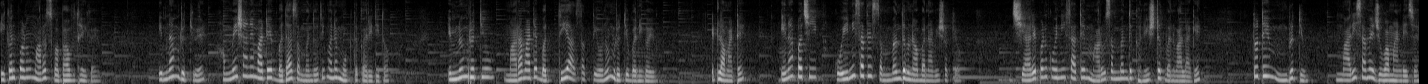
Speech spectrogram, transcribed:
એકલપણું મારો સ્વભાવ થઈ ગયો. એમના મૃત્યુએ હંમેશાને માટે બધા સંબંધોથી મને મુક્ત કરી દીધો. એમનું મૃત્યુ મારા માટે બધી આસક્તિઓનું મૃત્યુ બની ગયું. એટલા માટે એના પછી કોઈની સાથે સંબંધ ન બનાવી શક્યો. જ્યારે પણ કોઈની સાથે મારો સંબંધ ઘનિષ્ઠ બનવા લાગે, તો તે મૃત્યુ મારી સામે જોવા માંડે છે.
